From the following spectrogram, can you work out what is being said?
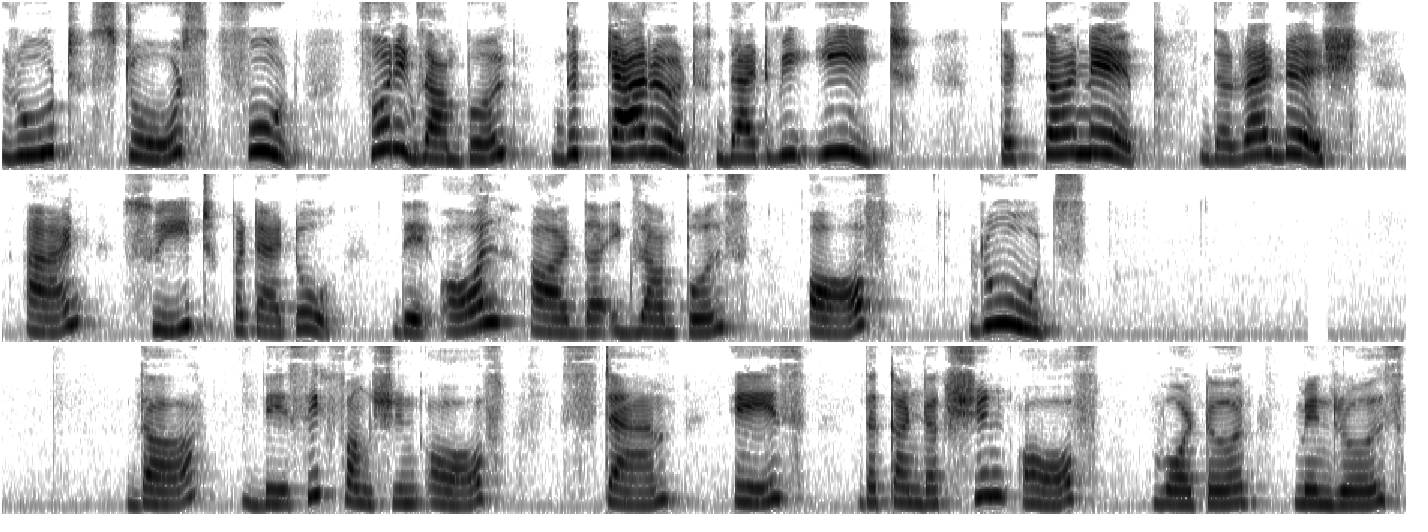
root stores food. For example, the carrot that we eat, the turnip, the radish, and sweet potato. They all are the examples of roots. The basic function of stem is the conduction of water, minerals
